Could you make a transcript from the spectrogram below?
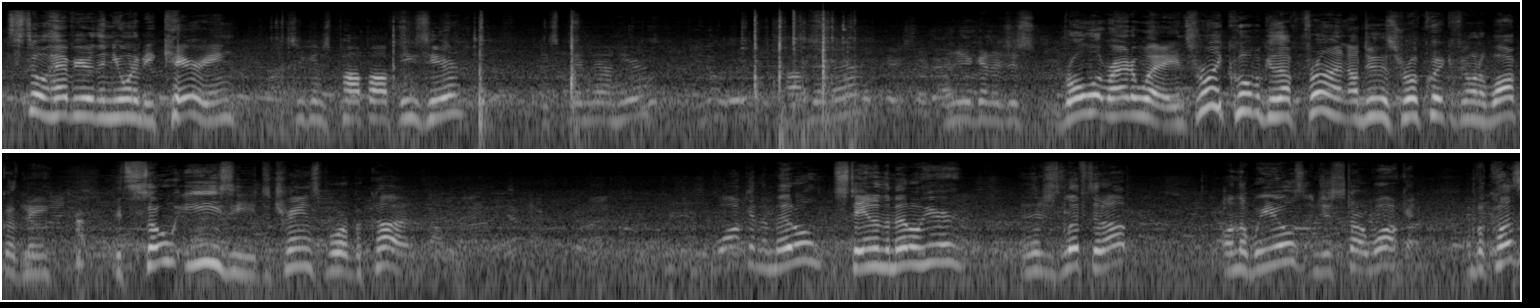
it's still heavier than you want to be carrying. So you can just pop off these here, spin down here, in there, and you're to just roll it right away. It's really cool because up front, I'll do this real quick if you want to walk with me. It's so easy to transport because walk in the middle, stand in the middle here, and then just lift it up on the wheels and just start walking. And because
